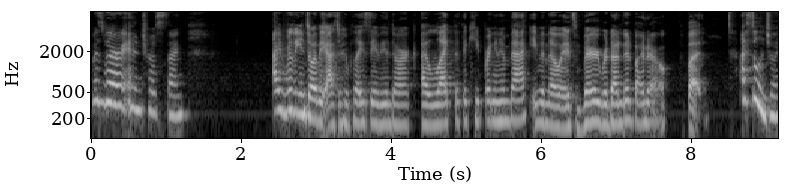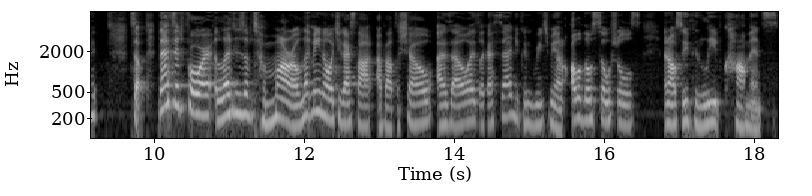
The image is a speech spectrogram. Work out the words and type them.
It was very interesting. I really enjoy the actor who plays Damien Darhk. I like that they keep bringing him back, even though it's very redundant by now. But I still enjoy it. So that's it for Legends of Tomorrow. Let me know what you guys thought about the show. As always, like I said, you can reach me on all of those socials, and also you can leave comments.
